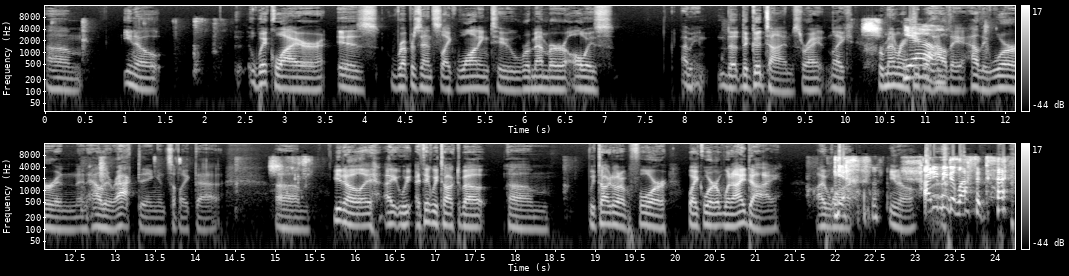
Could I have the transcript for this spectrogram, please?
you know Wickwire is represents like wanting to remember always I mean the the good times, right? Like remembering yeah. people how they how they were and, and how they were acting and stuff like that. Um, you know, I I, we, I think we talked about um, we talked about it before, like where when I die, I want, yeah. you know. I didn't mean to laugh at that.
